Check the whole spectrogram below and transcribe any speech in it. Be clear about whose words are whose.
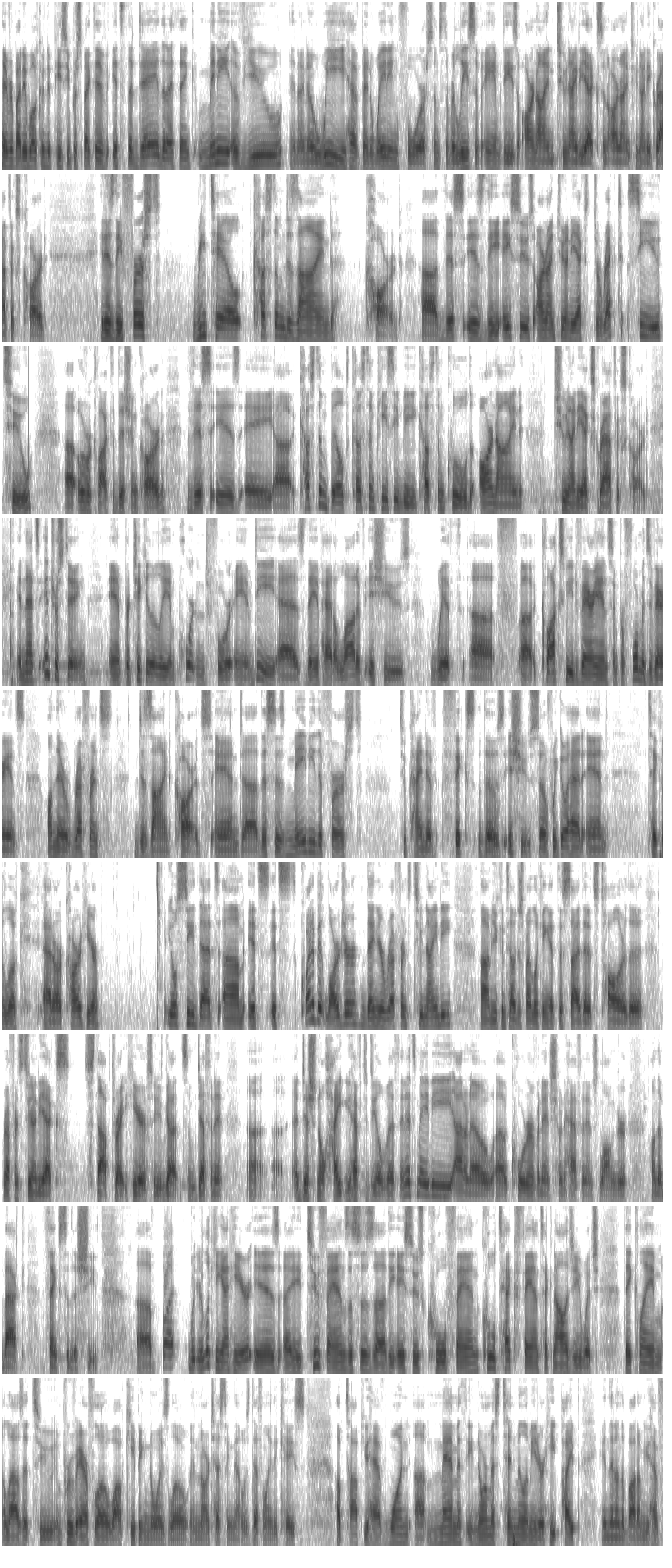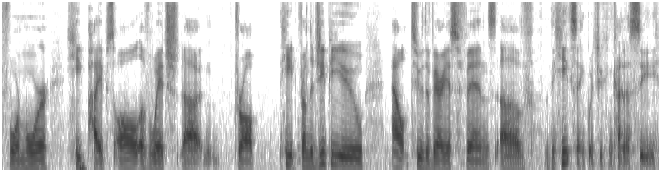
Speaker 1: Hey, everybody, welcome to PC Perspective. It's the day that I think many of you, and I know we, have been waiting for since the release of AMD's R9 290X and R9 290 graphics card. It is the first retail custom designed card. Uh, this is the Asus R9 290X DirectCU II uh, overclocked edition card. This is a uh, custom built, custom PCB, custom cooled R9 290X graphics card. And that's interesting and particularly important for AMD as they've had a lot of issues with uh, uh, clock speed variance and performance variance on their reference designed cards. And uh, this is maybe the first to kind of fix those issues. So if we go ahead and take a look at our card here, you'll see that um, it's, it's quite a bit larger than your reference 290. Um, you can tell just by looking at this side that it's taller. The reference 290X stopped right here, so you've got some definite uh, uh, additional height you have to deal with. And it's maybe, I don't know, a quarter of an inch to a half an inch longer on the back thanks to this sheath. Uh, but what you're looking at here is a two fans. This is uh, the Asus Cool Fan, Cool Tech fan technology, which they claim allows it to improve airflow while keeping noise low. In our testing, that was definitely the case. Up top, you have one uh, mammoth, enormous 10 millimeter heat pipe, and then on the bottom, you have four more heat pipes, all of which uh, draw heat from the GPU out to the various fins of the heatsink, which you can kind of see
